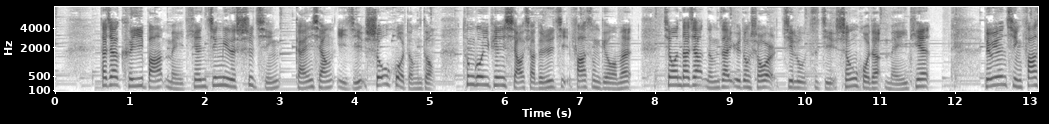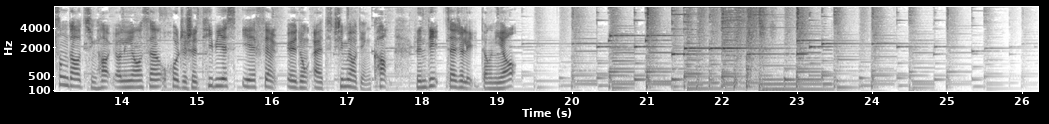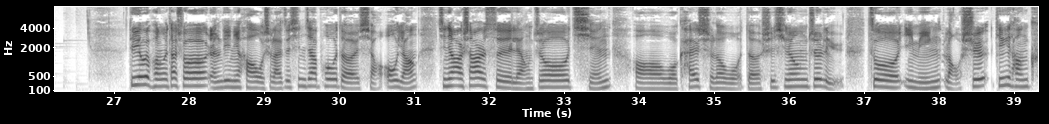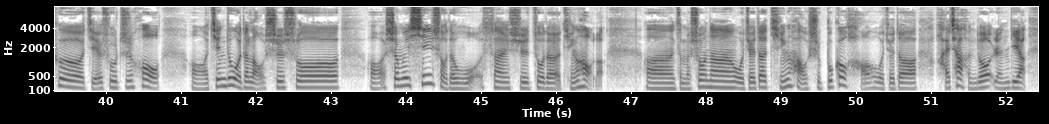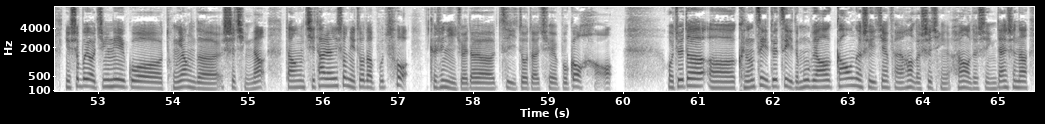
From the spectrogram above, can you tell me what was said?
大家可以把每天经历的事情、感想以及收获等等，通过一篇小小的日记发送给我们。希望大家能在悦动首尔记录自己生活的每一天。留言请发送到井号幺零幺三，或者是 TBS EFM 悦动 at gmail 点 com，人弟在这里等你哦。第一位朋友他说：“任迪你好，我是来自新加坡的小欧阳，今年二十二岁。两周前，哦，我开始了我的实习生之旅，做一名老师。第一堂课结束之后，哦，监督我的老师说，哦，身为新手的我算是做的挺好了。”嗯，怎么说呢？我觉得挺好，是不够好。我觉得还差很多。人弟啊，你是不是有经历过同样的事情呢？当其他人说你做的不错，可是你觉得自己做的却不够好。我觉得，呃，可能自己对自己的目标高呢，是一件很好的事情，很好的事情。但是呢，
